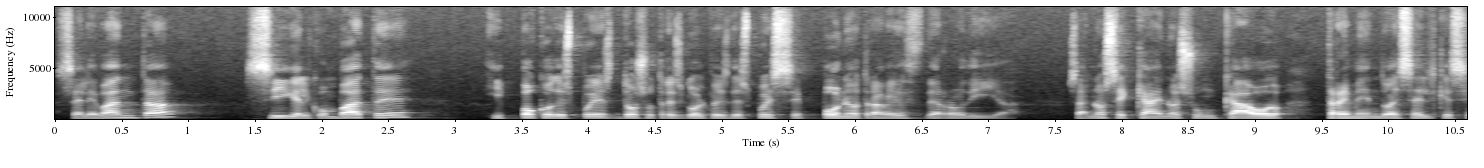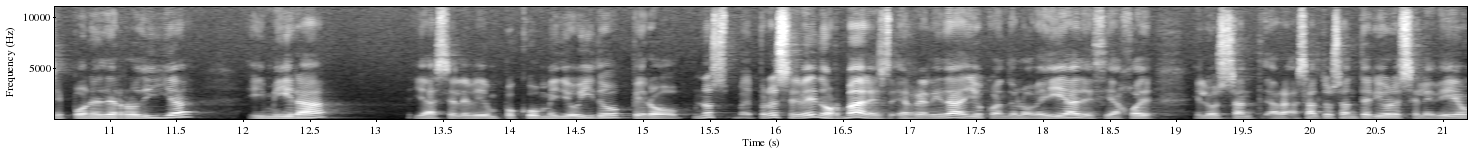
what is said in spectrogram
se levanta, sigue el combate y poco después, dos o tres golpes después, se pone otra vez de rodilla. O sea, no se cae, no es un caos tremendo, es él que se pone de rodilla y mira ya se le ve un poco medio oído, pero, no, pero se le ve normal. en realidad yo cuando lo veía decía, joder, en los asaltos anteriores se le veía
